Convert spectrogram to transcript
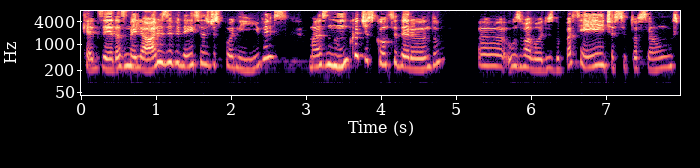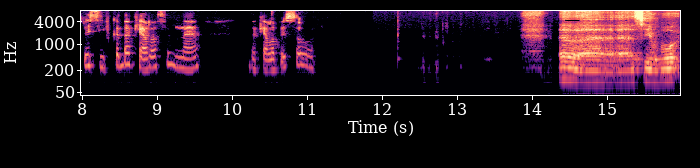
quer dizer as melhores evidências disponíveis, mas nunca desconsiderando uh, os valores do paciente, a situação específica daquela, né, daquela pessoa. Uh, assim, eu vou,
